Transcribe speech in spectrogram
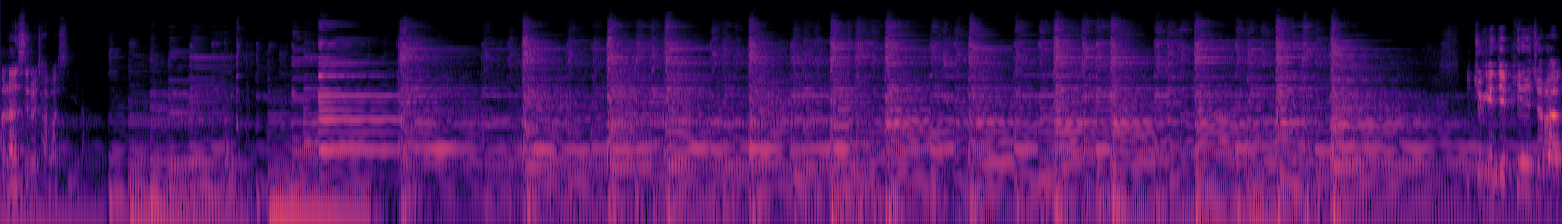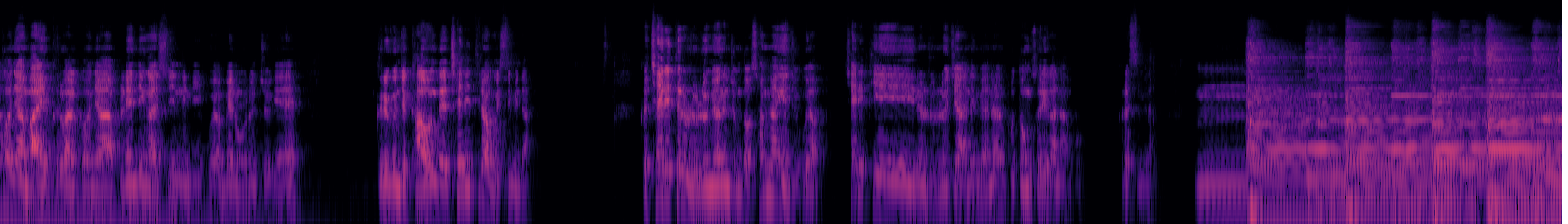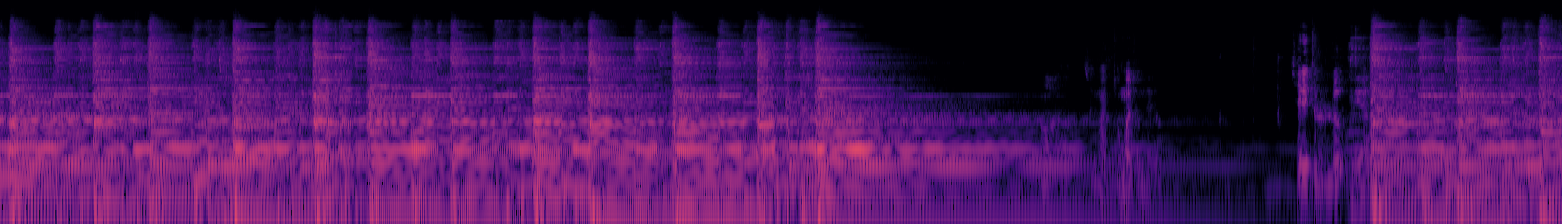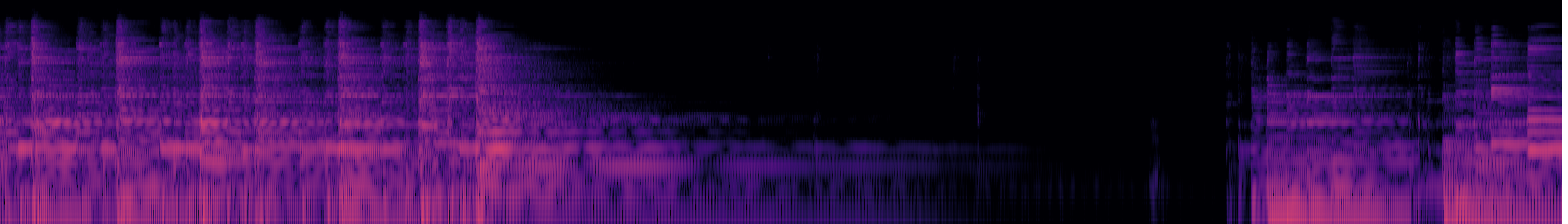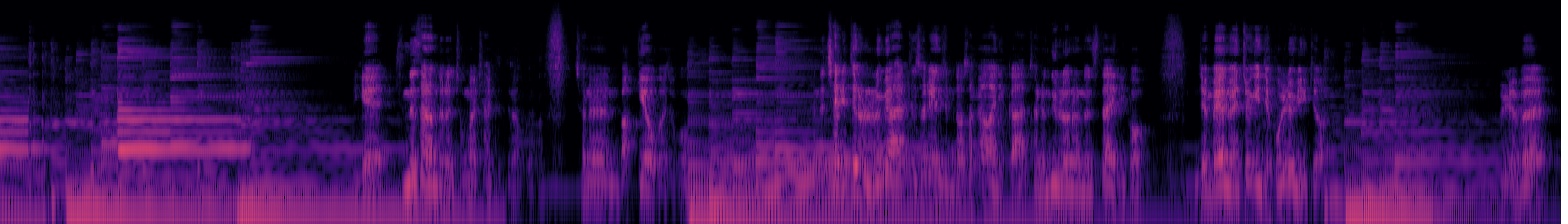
밸런스를 잡았습니다. 피에조로 할 거냐 마이크로 할 거냐 블렌딩 할 수 있는 게 있고요. 맨 오른쪽에 그리고 이제 가운데 체리티라고 있습니다. 그 체리티를 누르면 좀 더 선명해 지고요. 체리티를 누르지 않으면 보통 소리가 나고 그렇습니다. 음... 듣는 사람들은 정말 잘 듣더라고요. 저는 막 끼어가지고. 근데 체리티를 누르면 하여튼 소리는 좀 더 선명하니까 저는 눌러놓는 스타일이고 이제 맨 왼쪽이 이제 볼륨이죠. 볼륨을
